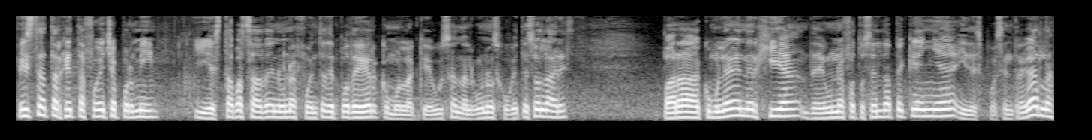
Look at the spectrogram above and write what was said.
Esta tarjeta fue hecha por mí y está basada en una fuente de poder como la que usan algunos juguetes solares para acumular energía de una fotocelda pequeña y después entregarla.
